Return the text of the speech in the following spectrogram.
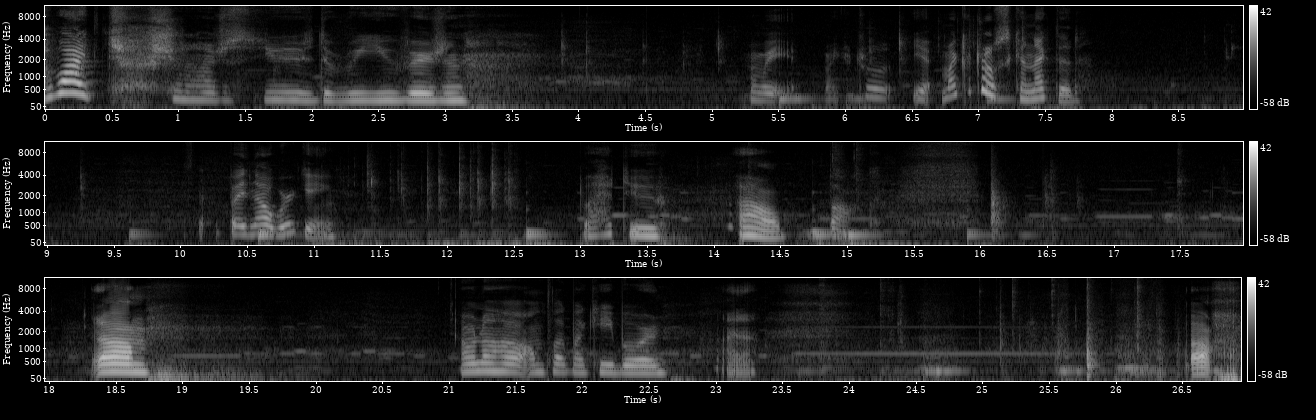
why should I just use the Ryu version? Oh, wait, my control, yeah, my control's connected. But it's not working. Do I have to, oh, fuck. Um, I don't know how to unplug my keyboard. I know. Oh.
